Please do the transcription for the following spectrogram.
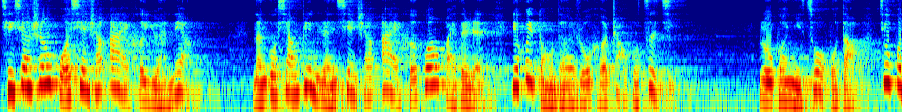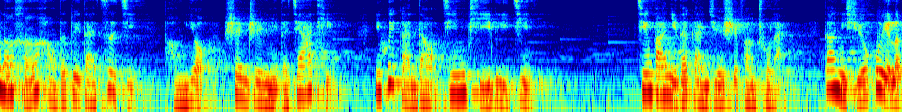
请向生活献上爱和原谅。能够向病人献上爱和关怀的人，也会懂得如何照顾自己。如果你做不到，就不能很好的对待自己、朋友，甚至你的家庭，你会感到筋疲力尽。请把你的感觉释放出来。当你学会了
